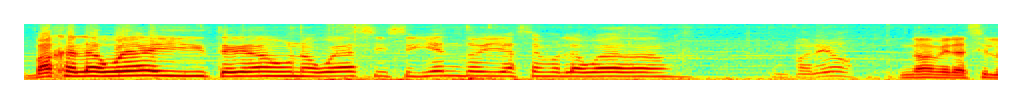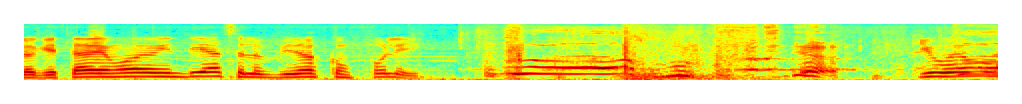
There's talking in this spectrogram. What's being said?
Baja la weá y te grabo una weá así siguiendo y hacemos la weá. Un pareo. No, mira, si lo que está de moda hoy en día son los videos con foley. ¿Qué huevo?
